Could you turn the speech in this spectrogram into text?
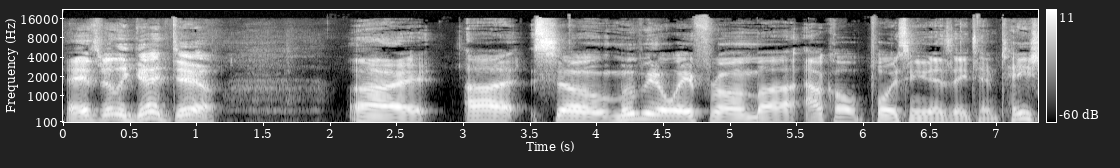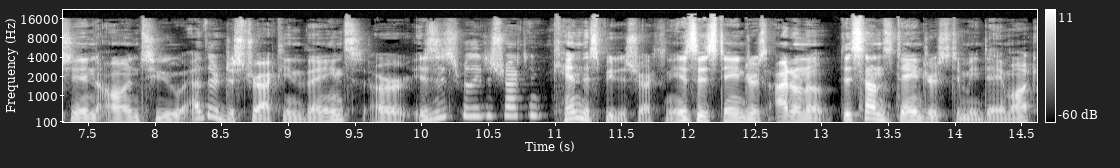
it's really good too. All right. Uh, so moving away from uh, alcohol poisoning as a temptation onto other distracting things, or is this really distracting? Can this be distracting? Is this dangerous? I don't know. This sounds dangerous to me, Damok.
